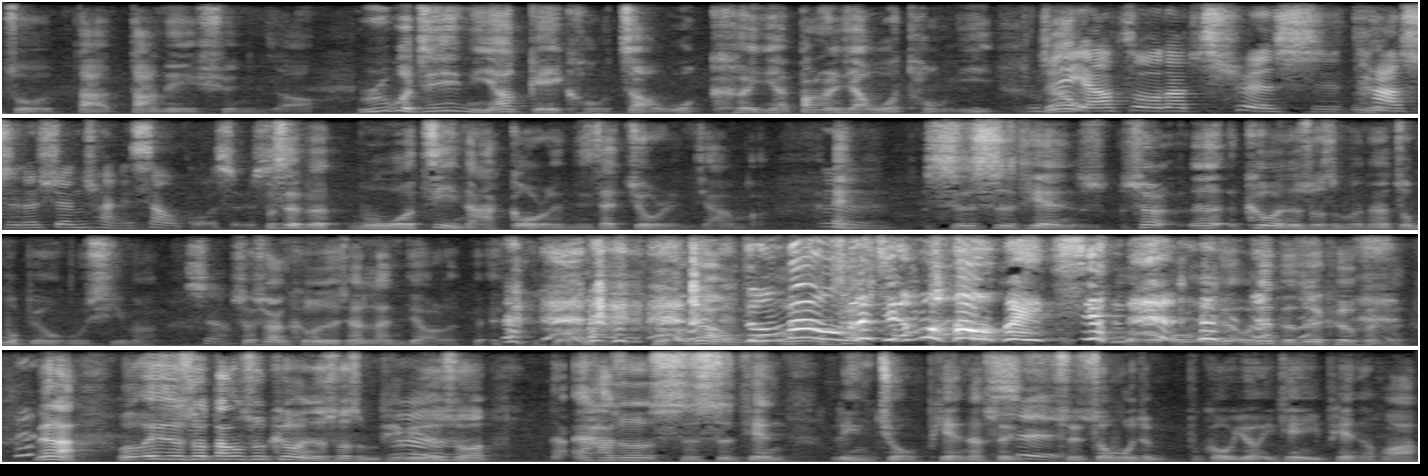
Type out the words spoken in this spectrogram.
做大大内宣，你知道？如果今天你要给口罩，我可以要帮人家，我同意。你觉得也要做到确实踏实的宣传的效果，是不是？不是不是，我自己拿够了，你在救人家嘛？哎、欸，十四天，虽然呃，柯文哲说什么呢？周末不用呼吸吗？是啊。虽然柯文哲现在烂掉了，怎么办？我们的节目好危险。我我我现在得罪柯粉了，没有啦。我意思是说，当初柯文哲说什么？批评就是说，欸，他说十四天零九片，那所以所以周末就不够用，一天一片的话，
